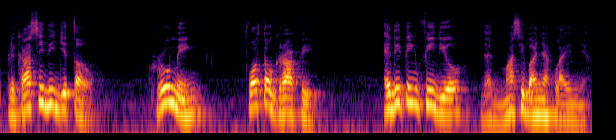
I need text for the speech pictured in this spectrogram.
aplikasi digital, grooming, fotografi, editing video, dan masih banyak lainnya.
